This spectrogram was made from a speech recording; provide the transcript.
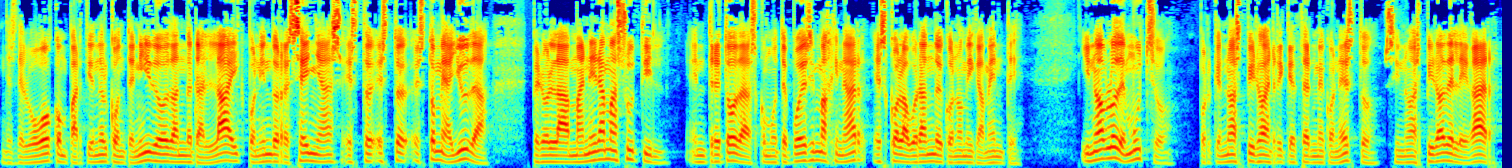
Desde luego compartiendo el contenido, dándole al like, poniendo reseñas, esto, esto, esto me ayuda. Pero la manera más útil entre todas, como te puedes imaginar, es colaborando económicamente. Y no hablo de mucho, porque no aspiro a enriquecerme con esto, sino aspiro a delegar.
